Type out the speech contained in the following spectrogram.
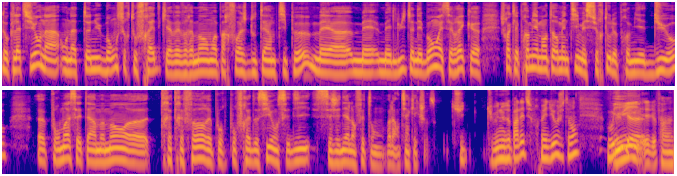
Donc là-dessus, on a, on a tenu bon, surtout Fred qui avait vraiment, moi parfois je doutais un petit peu, mais, euh, mais, mais lui tenait bon. Et c'est vrai que je crois que les premiers mentors mentis, mais surtout le premier duo, euh, pour moi, été un moment très très fort et pour, pour Fred aussi, on s'est dit c'est génial, en fait, on, voilà, on tient quelque chose. Tu veux nous en parler de ce premier duo justement? Oui. Euh, enfin,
